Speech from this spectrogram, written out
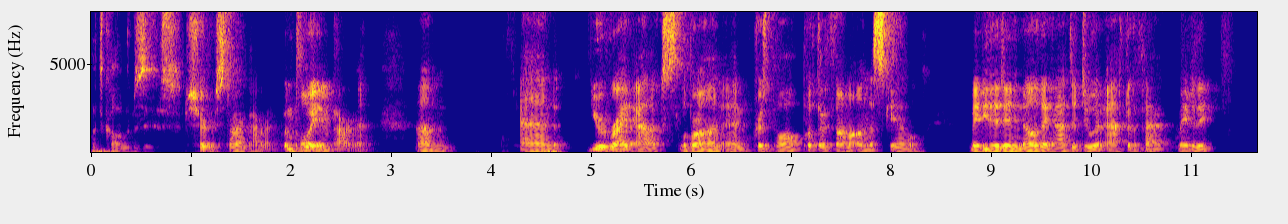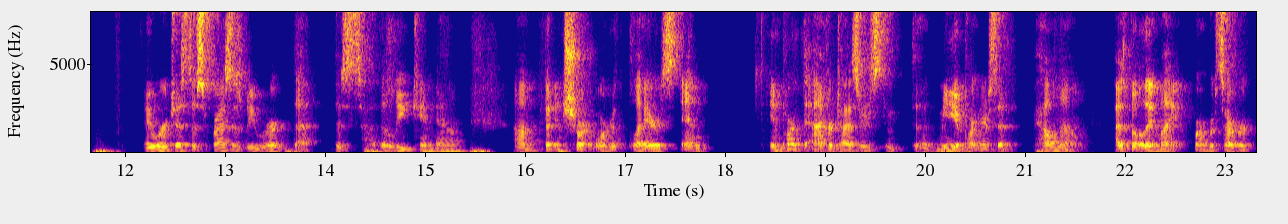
Let's call it what it is. Sure, star empowerment, employee empowerment. Um, and you're right, Alex. LeBron and Chris Paul put their thumb on the scale. Maybe they didn't know they had to do it after the fact. Maybe they they were just as surprised as we were that this is how the league came down. Um, but in short order, the players and in part the advertisers, the, the, media partners said, hell no. As well they might. Robert Sarver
